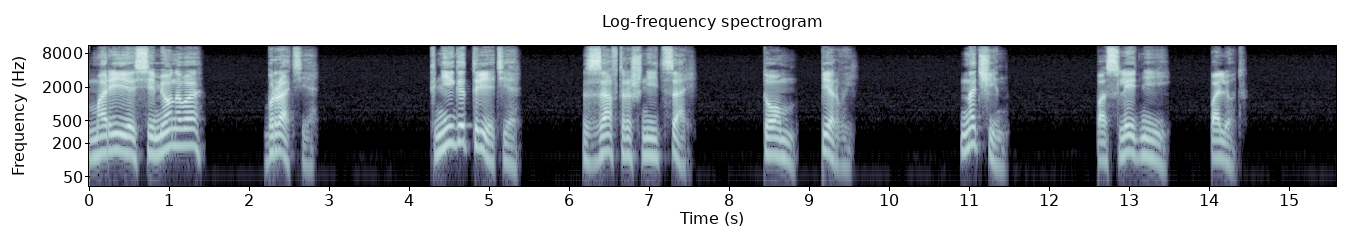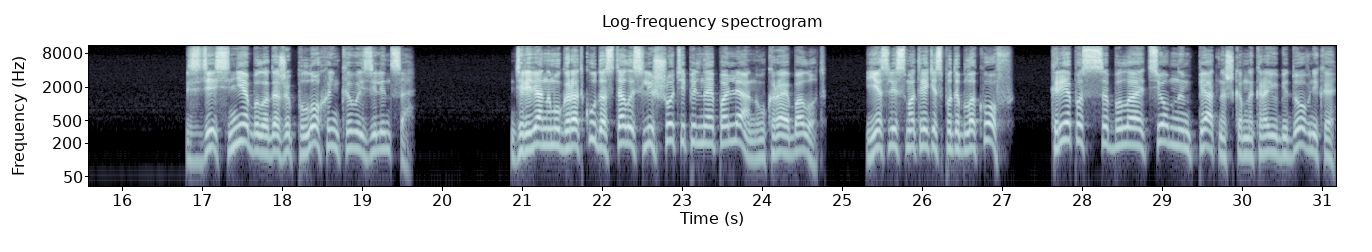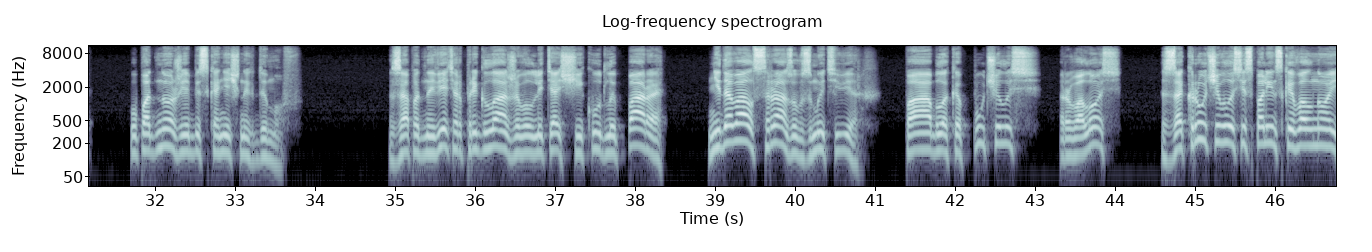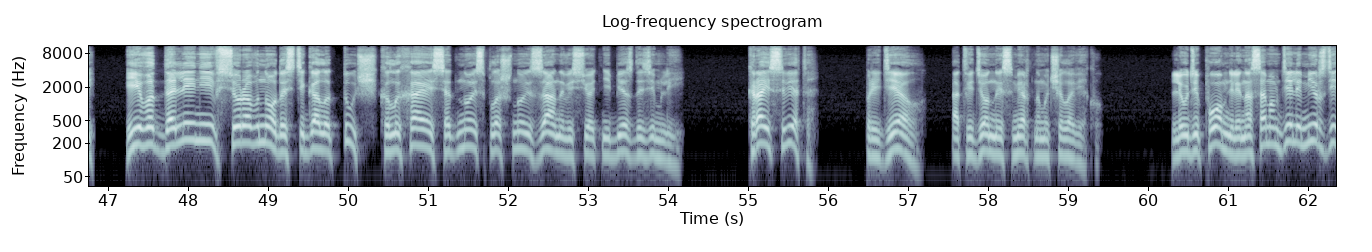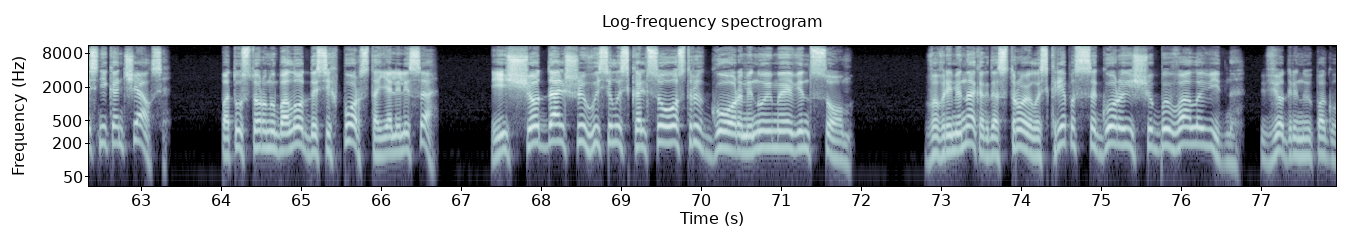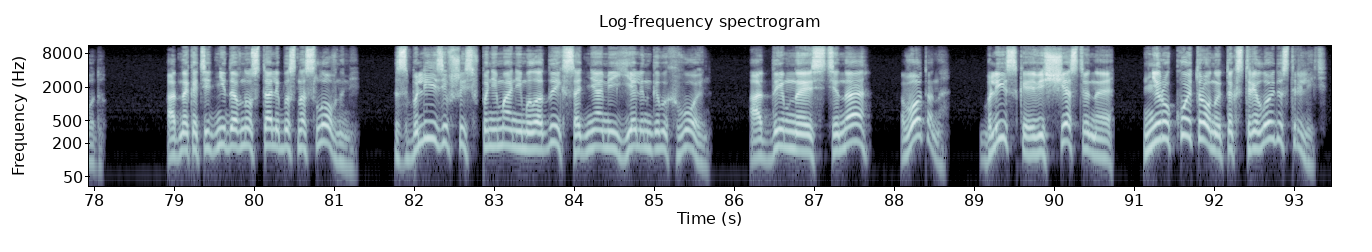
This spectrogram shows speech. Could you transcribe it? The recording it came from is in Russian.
Мария Семенова «Братья». Книга третья. Завтрашний царь. Том первый. Начин. Последний полет. Здесь не было даже плохонького зеленца. Деревянному городку досталась лишь оттепельная поляна у края болот. Если смотреть из-под облаков, Крепостца была темным пятнышком на краю бедовника у подножья бесконечных дымов. Западный ветер приглаживал летящие кудлы пара, не давал сразу взмыть вверх. Паблоко пучилось, рвалось, закручивалось исполинской волной, и в отдалении все равно достигало туч, колыхаясь одной сплошной занавесью от небес до земли. Край света, предел, отведенный смертному человеку. Люди помнили, на самом деле мир здесь не кончался. По ту сторону болот до сих пор стояли леса. Еще дальше высилось кольцо острых гор, именуемое Венцом. Во времена, когда строилась крепость, горы еще бывало видно в ведреную погоду. Однако те дни давно стали баснословными, сблизившись в понимании молодых со днями елинговых войн. А дымная стена, вот она, близкая, вещественная, не рукой тронуть, так стрелой дострелить.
